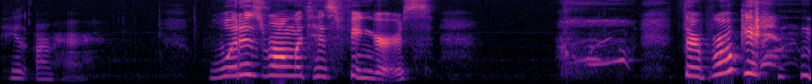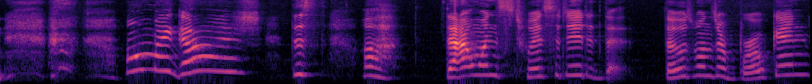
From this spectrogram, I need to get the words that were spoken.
He has arm hair. What is wrong with his fingers? They're broken. oh my gosh. This, oh, that one's twisted. The, those ones are broken.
